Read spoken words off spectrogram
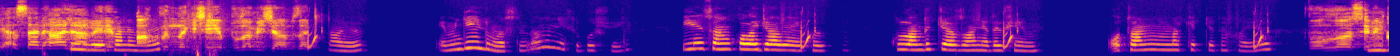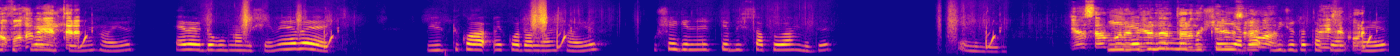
Ya sen hala Buyurun benim efendim. aklımdaki şeyi bulamayacağım zaten. Hayır. Emin değildim aslında ama neyse boş verin. Bir insanın kolayca ve kullandıkça azalan ya da bir şey mi? Otanın maket ya da hayır. Vallahi senin Bilgi kafada bir tutulan bir entere... mi? Hayır. Her evde bulunan bir şey mi? Evet. Büyüklük olarak mikrodalgan hayır. Bu şey genellikle bir sapı var mıdır? Emin değilim. Ya sen bana bir yerden tanıdık şey ya da vücuda takılan hayır.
